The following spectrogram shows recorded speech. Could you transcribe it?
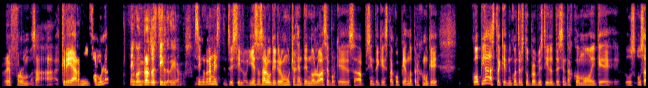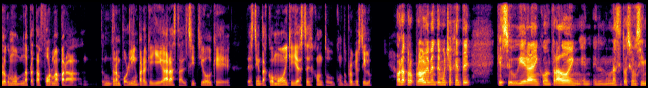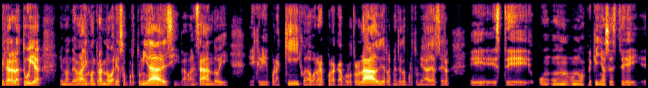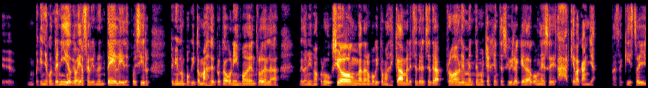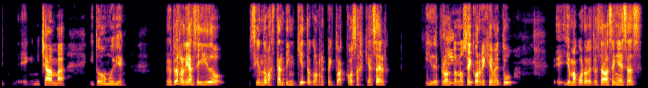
o sea, a crear mi fórmula. Encontrar tu estilo, digamos. Es encontrar tu estilo. Y eso es algo que creo mucha gente no lo hace porque o sea, siente que está copiando, pero es como que copia hasta que encuentres tu propio estilo y te sientas cómodo y que úsalo como una plataforma para un trampolín para que llegar hasta el sitio que te sientas cómodo y que ya estés con tu, con tu propio estilo. Ahora, probablemente mucha gente que se hubiera encontrado en, en, una situación similar a la tuya, en donde va encontrando varias oportunidades y va avanzando y escribir por aquí, colaborar por acá, por otro lado, y de repente la oportunidad de hacer eh, este, unos pequeños este, eh, un pequeño contenido que vaya saliendo en tele y después ir teniendo un poquito más de protagonismo dentro de la, de la misma producción, ganar un poquito más de cámara, etcétera, etcétera, probablemente mucha gente se hubiera quedado con ese, ah, qué bacán, ya, hasta aquí estoy en mi chamba y todo muy bien. Pero tú en realidad has seguido siendo bastante inquieto con respecto a cosas que hacer. Y de pronto, no sé, corrígeme tú, eh, yo me acuerdo que tú estabas en esas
